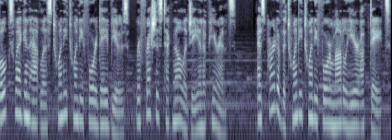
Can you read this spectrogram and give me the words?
Volkswagen Atlas 2024 debuts, refreshes technology and appearance. As part of the 2024 model year updates,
